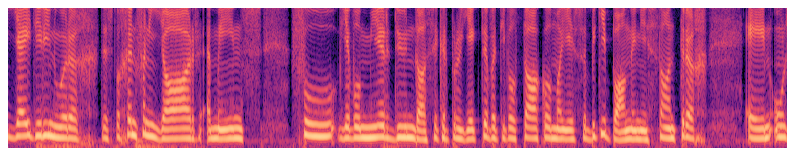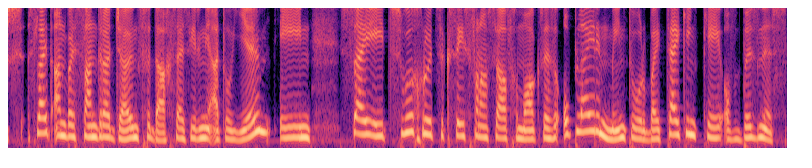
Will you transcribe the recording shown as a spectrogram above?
jy het hierdie nodig. Dis begin van die jaar, 'n mens voel jy wil meer doen, daar's seker projekte wat jy wil takel, maar jy's 'n bietjie bang en jy staan terug. En ons sluit aan by Sandra Jones vandag. Sy is hier in die ateljee en sy het so groot sukses van haarself gemaak. Sy is 'n opleier en mentor by Taking Care of Business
